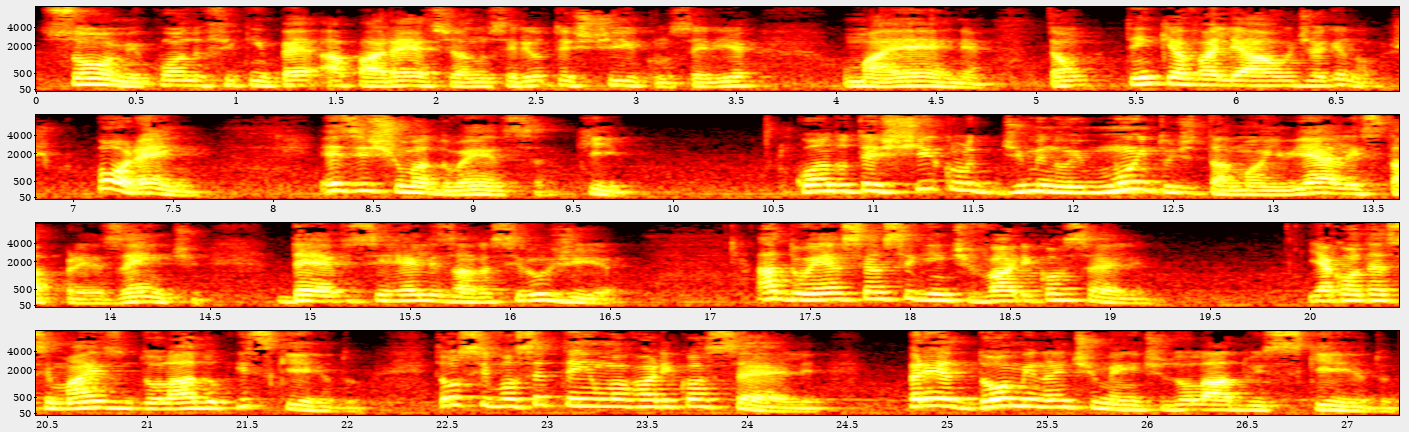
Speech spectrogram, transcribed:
some, quando fica em pé, aparece, já não seria o testículo, seria uma hérnia. Então, tem que avaliar o diagnóstico. Porém, Existe uma doença que, quando o testículo diminui muito de tamanho e ela está presente, deve-se realizar a cirurgia. A doença é a seguinte, varicocele, e acontece mais do lado esquerdo. Então, se você tem uma varicocele predominantemente do lado esquerdo,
